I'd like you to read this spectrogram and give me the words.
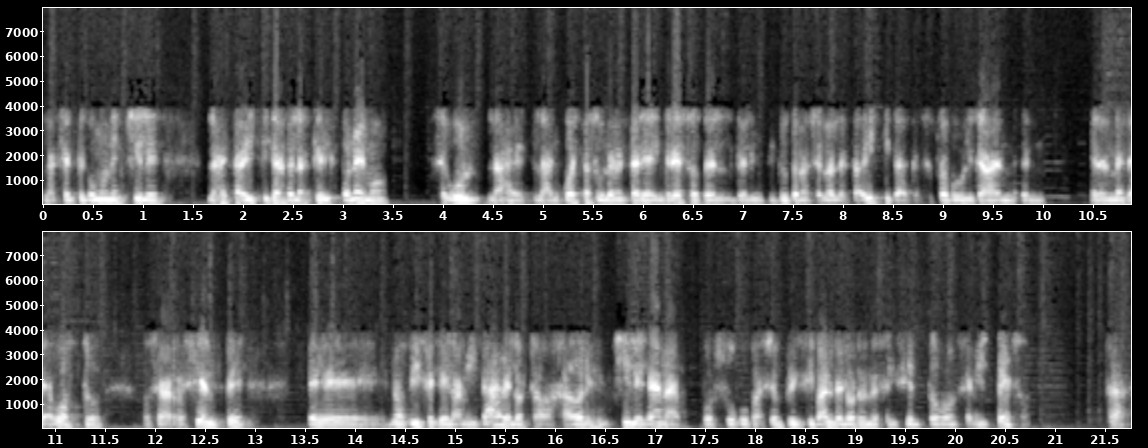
la, gente común en Chile, las estadísticas de las que disponemos, según la, encuesta suplementaria de ingresos del, Instituto Nacional de Estadística, que se fue publicada en, el mes de agosto, o sea, reciente, eh, nos dice que la mitad de los trabajadores en Chile gana por su ocupación principal del orden de 611 mil pesos. O sea,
